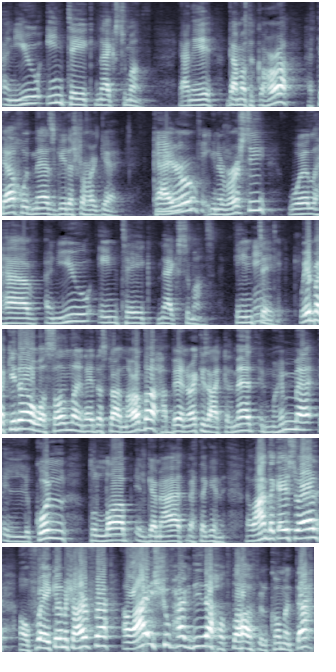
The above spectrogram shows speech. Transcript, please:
a new intake next month. يعني إيه؟ جامعة القاهرة هتاخد ناس جديدة الشهر الجاي. Cairo University will have a new intake next month. Intake, intake. ويبقى كده وصلنا لنهاية الدرس بتاع النهارده. حابين نركز على الكلمات المهمة اللي كل طلاب الجامعات محتاجينها. لو عندك أي سؤال أو في أي كلمة مش عارفها أو عايز تشوف حاجة جديدة حطها في ال comment تحت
